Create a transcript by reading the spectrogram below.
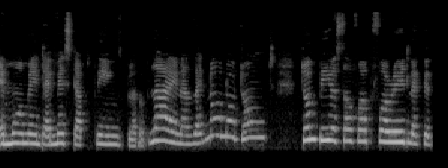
a moment. I messed up things, blah blah blah. And I was like, no, no, don't, don't beat yourself up for it. Like the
